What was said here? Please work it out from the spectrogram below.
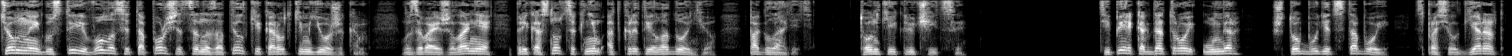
Темные густые волосы топорщатся на затылке коротким ежиком, вызывая желание прикоснуться к ним открытой ладонью, погладить. Тонкие ключицы. «Теперь, когда Трой умер, что будет с тобой?» — спросил Герард,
